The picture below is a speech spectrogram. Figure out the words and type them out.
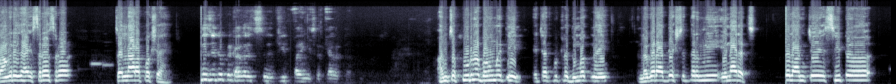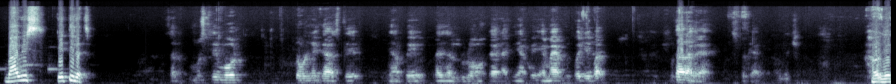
काँग्रेस आहे सरळ सरळ चालणारा पक्ष आहे. कांग्रेस जीत पाएंगे सर क्या लगता है आमचं पूर्ण बहुमत येईल याच्यात कुठलं दुमक नाही. नगराध्यक्ष तर मी येणारच. तर आमचे सीट बावीस येतीलच. सर मुस्लिम वोट तोड़ने का हस्ते यहाँ पे ऐसा लोगों का कहना है कि यहाँ पे एम आई एम को पहली बार उतारा गया है। इस पर क्या हो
